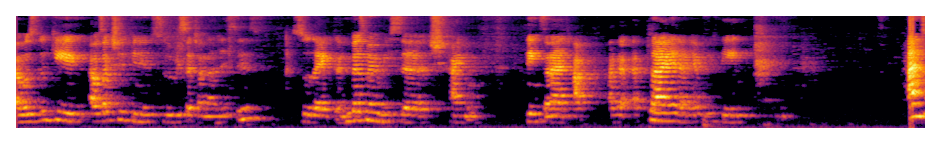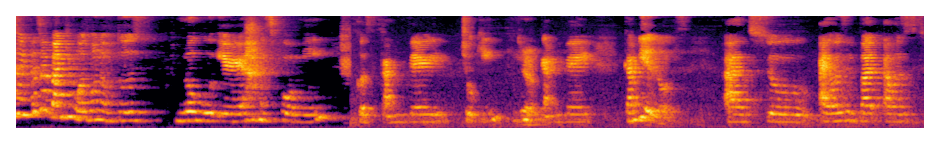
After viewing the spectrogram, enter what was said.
I was looking, I was actually looking into research analysis, so like investment research kind of things, and I, I, I applied and everything. And so investment banking was one of those no-go areas for me because it can be very choking. Yeah. It can be very, can be a lot. And so I was in bad, I was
